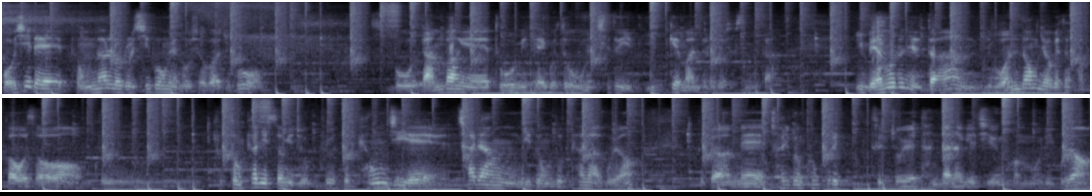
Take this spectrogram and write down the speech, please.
거실에 벽난로를 시공해 놓으셔가지고 뭐 난방에 도움이 되고 또 운치도 있, 있게 만들어 놓으셨습니다. 이 매물은 일단 이 원덕역에서 가까워서 그 교통 편의성이 좋고요. 또 평지에 차량 이동도 편하고요. 그 다음에 철근 콘크리트 쪽에 단단하게 지은 건물이고요.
